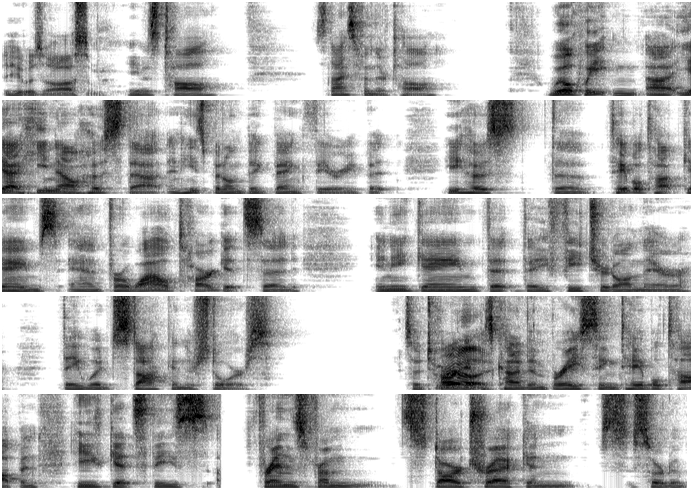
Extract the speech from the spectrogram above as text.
he was awesome. He was tall. It's nice when they're tall. Wil Wheaton, uh, yeah, he now hosts that, and he's been on Big Bang Theory, but he hosts the tabletop games. And for a while, Target said any game that they featured on there, they would stock in their stores. So Target Really? was kind of embracing tabletop, and he gets these friends from Star Trek and s- sort of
